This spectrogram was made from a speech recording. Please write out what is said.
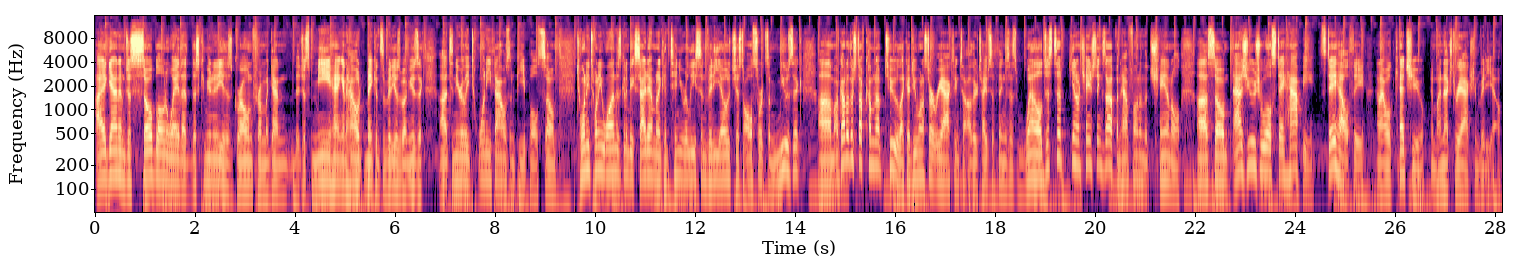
I again am just so blown away that this community has grown from again just me hanging out making some videos about music uh, to nearly 20,000 people. So 2021 is going to be exciting. I'm going to continue releasing videos, just all sorts of music. Um, I've got other stuff coming up too. Like I do want to start reacting to other types of things as well, just to you know change things up and have fun on the channel. Uh, so as usual, stay happy, stay healthy, and I will catch you in my next reaction video.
